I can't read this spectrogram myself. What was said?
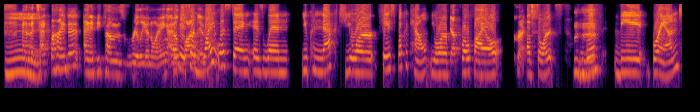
Mm. and the mm. tech behind it, and it becomes really annoying. And okay, so inf- whitelisting is when you connect your Facebook account, your yep. profile Correct. of sorts, mm-hmm. with the brand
